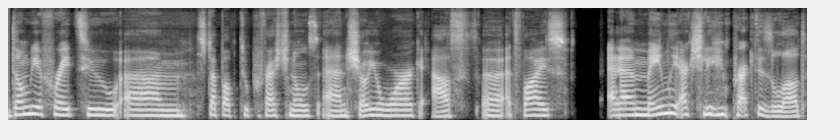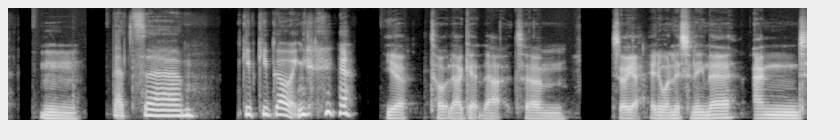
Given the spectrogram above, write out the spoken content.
Don't be afraid to um, step up to professionals and show your work, ask uh, advice, and mainly actually practice a lot. Mm. That's um, keep keep going. Yeah, totally. I get that. Um, so yeah, anyone listening there, and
